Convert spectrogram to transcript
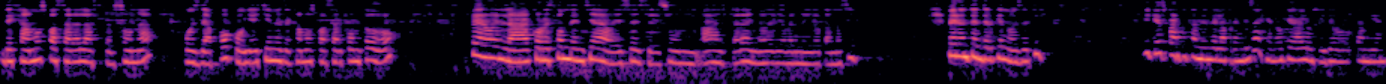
dejamos pasar a las personas pues de a poco y hay quienes dejamos pasar con todo, pero en la correspondencia a veces es un, ay, caray, no debía haberme ido tan así. Pero entender que no es de ti. Y que es parte también del aprendizaje, ¿no? Que era lo que yo también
